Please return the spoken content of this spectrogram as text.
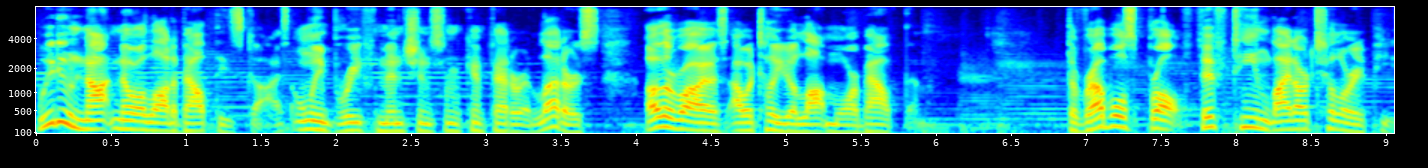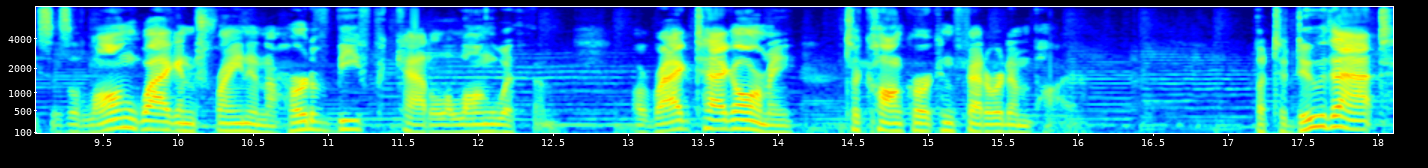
We do not know a lot about these guys, only brief mentions from Confederate letters, otherwise, I would tell you a lot more about them. The rebels brought 15 light artillery pieces, a long wagon train, and a herd of beef cattle along with them, a ragtag army to conquer a Confederate empire. But to do that,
